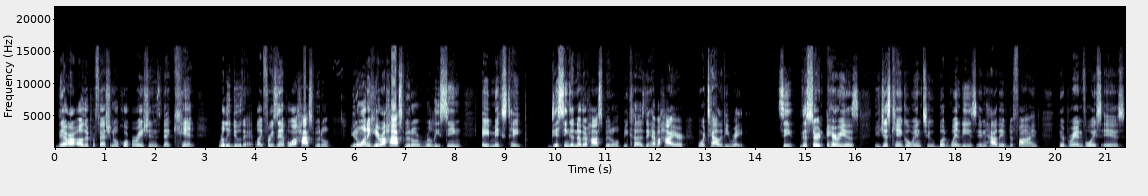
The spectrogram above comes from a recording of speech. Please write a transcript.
There are other professional corporations that can't really do that. Like, for example, a hospital, you don't want to hear a hospital releasing a mixtape dissing another hospital because they have a higher mortality rate. See, there's certain areas you just can't go into, but Wendy's and how they've defined their brand voice is,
